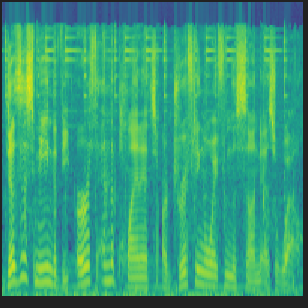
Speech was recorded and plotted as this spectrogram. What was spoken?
does this mean that the Earth and the planets are drifting away from the sun as well?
